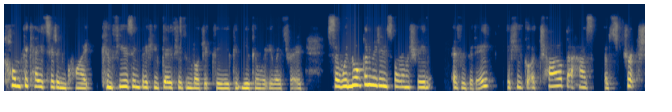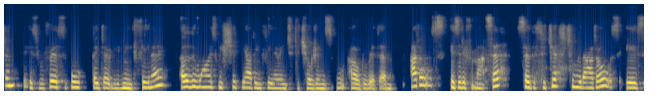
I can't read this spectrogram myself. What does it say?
complicated and quite confusing, but if you go through them logically, you can, you can work your way through. So we're not going to be doing spirometry in everybody. If you've got a child that has obstruction that is reversible, they don't need FeNO. Otherwise, we should be adding FeNO into the children's algorithm. Adults is a different matter. So the suggestion with adults is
